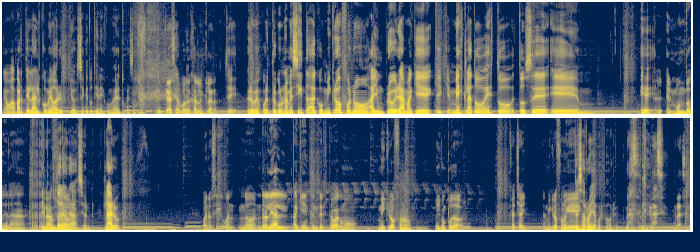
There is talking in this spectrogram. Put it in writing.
digamos, aparte la del comedor, yo sé que tú tienes comedor en tu casa. Gracias por dejarlo en claro. Sí, pero me encuentro con una mesita, con micrófono, hay un programa que, que- que mezcla todo esto, entonces eh, eh, El, el mundo de la el mundo de la grabación, claro, Bueno, sí, bueno, no, en realidad hay que entender esta weá como micrófono y computador. ¿Cachai? El micrófono que. desarrolla por favor. gracias, gracias.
